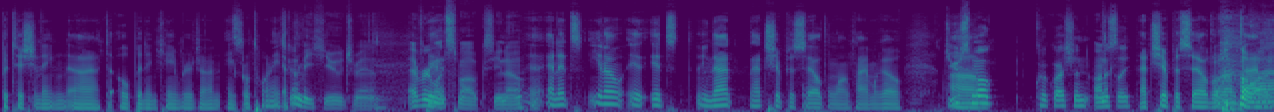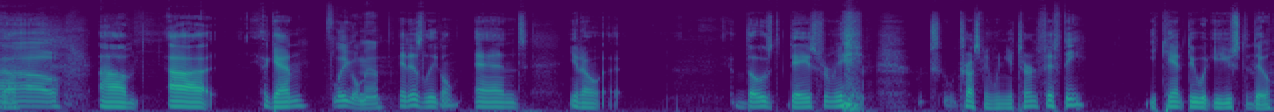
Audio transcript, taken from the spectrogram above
petitioning uh, to open in Cambridge on April 20th It's gonna be huge, man. Everyone Yeah. smokes, you know. And it's you know it, it's I mean that that ship has sailed a long time ago. Do you Um, smoke? Quick question, honestly. That ship has sailed a long time wow. ago. Um, uh, again, It's legal, man. it is legal, and you know those days for me. tr- trust me, when you turn fifty, you can't do what you used to do.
